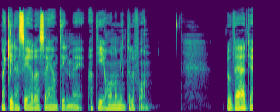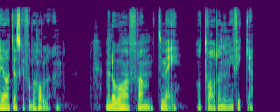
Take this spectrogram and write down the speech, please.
När killen ser det säger han till mig att ge honom min telefon. Då vädjar jag att jag ska få behålla den. Men då går han fram till mig och tar den ur min ficka.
